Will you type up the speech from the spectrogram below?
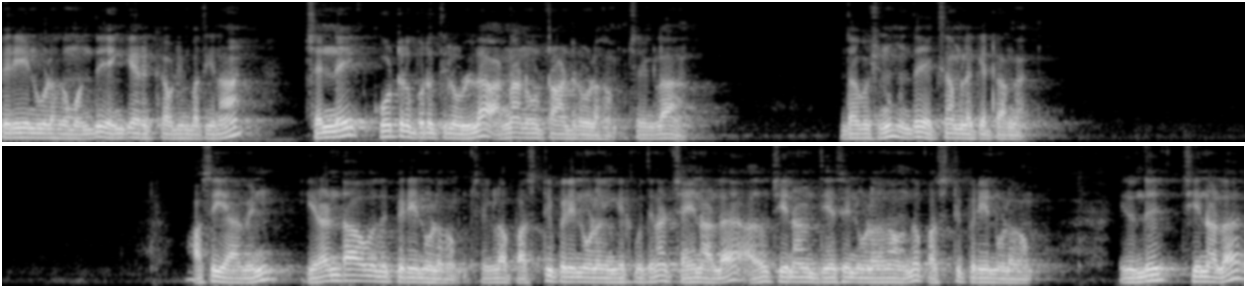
பெரிய நூலகம் வந்து எங்கே இருக்குது அப்படின்னு பார்த்தீங்கன்னா சென்னை கோட்டுப்புறத்தில் உள்ள அண்ணா நூற்றாண்டு நூலகம் சரிங்களா? இந்த கொஷினும் இந்த எக்ஸாமில் கேட்டுறாங்க. ஆசியாவின் இரண்டாவது பெரிய நூலகம் சரிங்களா? ஃபஸ்ட்டு பெரிய நூலகம் எங்கே பார்த்தீங்கன்னா சைனாவில் அதுவும் சீனாவின் தேசிய நூலகம் தான் வந்து ஃபஸ்ட்டு பெரிய நூலகம். இது வந்து சீனாவில்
